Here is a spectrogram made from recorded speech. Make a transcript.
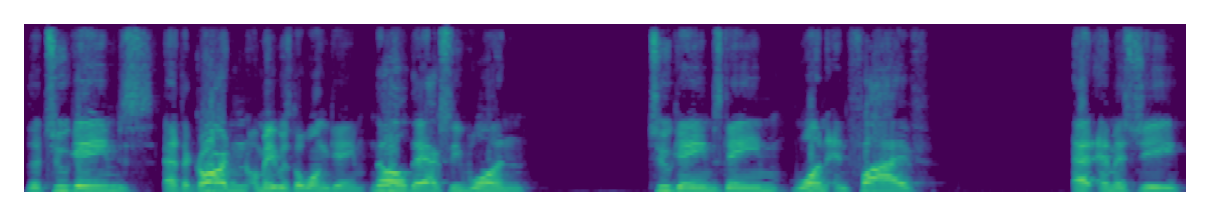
the two games at the Garden, or maybe it was the one game. No, they actually won two games, game one and five at MSG.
